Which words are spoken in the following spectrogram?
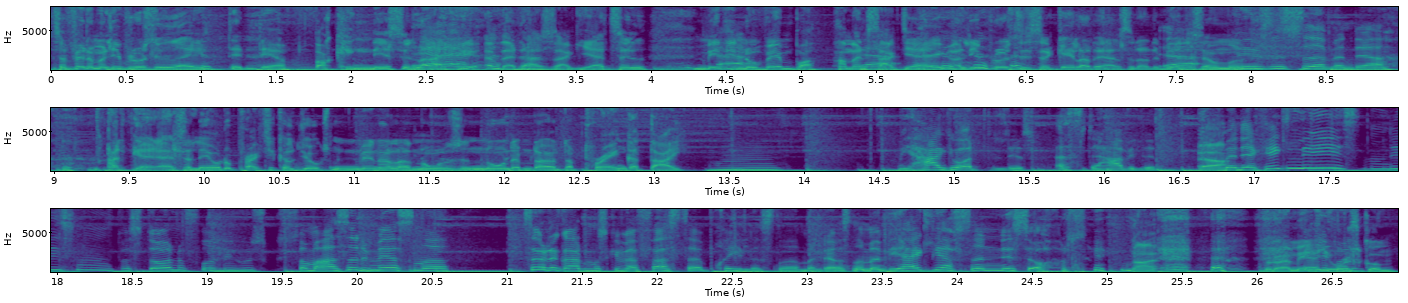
så finder man lige pludselig ud af, den der fucking nisselej, ja. man har sagt ja til. Midt ja. i november har man Ja. sagt ja, ikke? Og lige pludselig så gælder det altså, når det bliver Ja, det samme måde. så sidder man der. Altså, laver du practical jokes med dine venner, eller er der nogen, nogen af dem, der, der pranker dig? Vi har gjort det lidt. Altså, det har vi lidt. Ja. Men jeg kan ikke lige sådan, lige sådan på stående fod lige huske så meget. Så er det mere sådan noget... Så kan det godt måske være 1. april eller sådan noget, men det er sådan noget. Men vi har ikke lige haft sådan en nisseordning. Nej. Vil du have mere juleskum?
